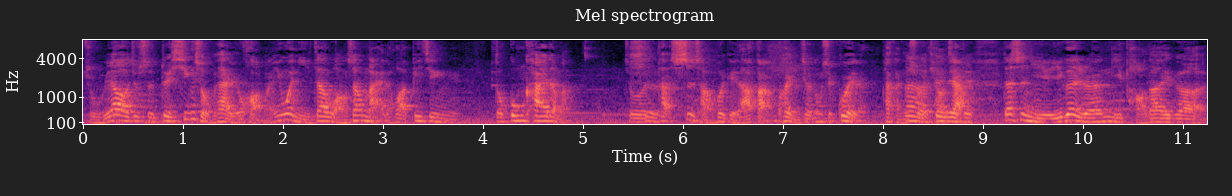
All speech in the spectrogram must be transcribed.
主要就是对新手不太友好嘛，因为你在网上买的话，毕竟都公开的嘛，就是是它市场会给他反馈你这东西贵的，他可能说啊，调价。对对对，但是你一个人你跑到一个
